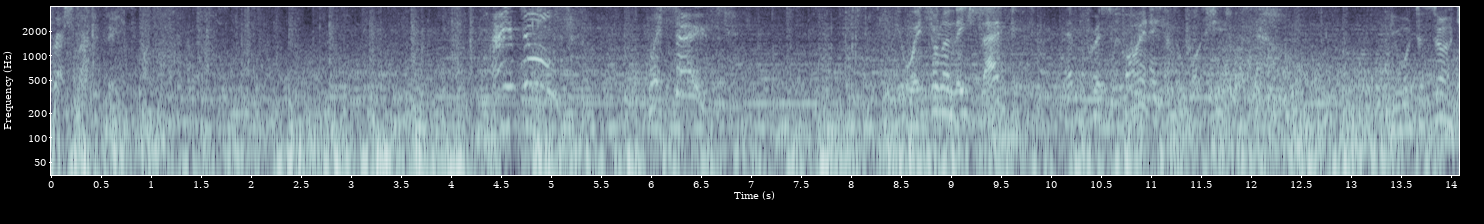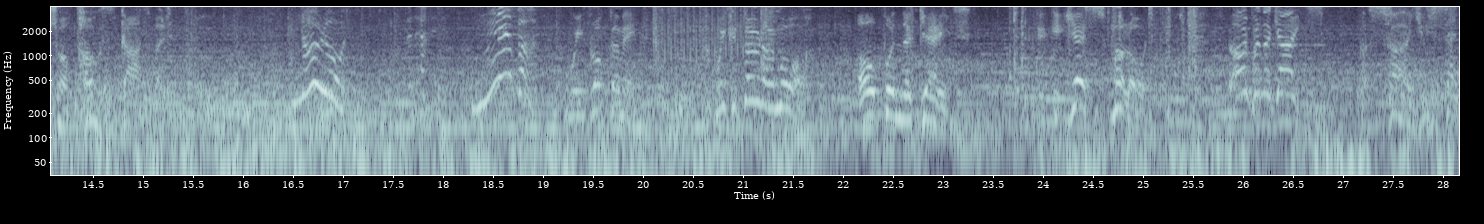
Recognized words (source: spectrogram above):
Fresh magazine. Angels! We're saved! Your weights on a leash, lads. Emperor's finest are watching us now. You will desert your post, guardsman. No, Lord. Never! We've locked them in. We can do no more. Open the gate. Y- yes, my lord. Open the gates! Sir, you said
